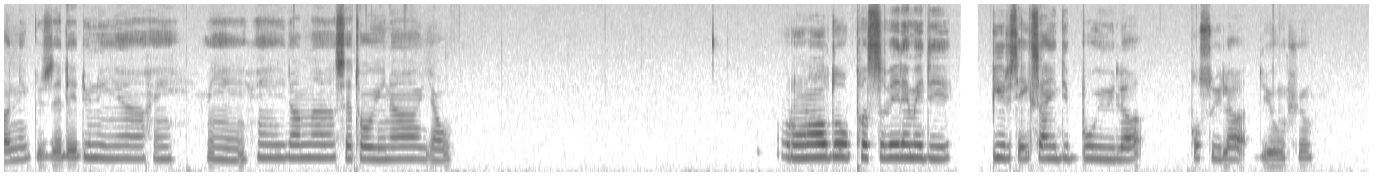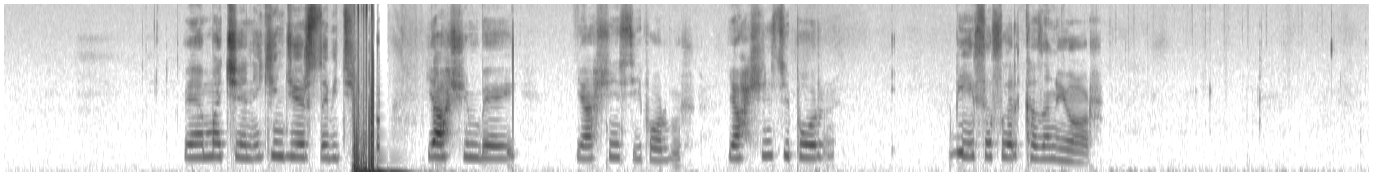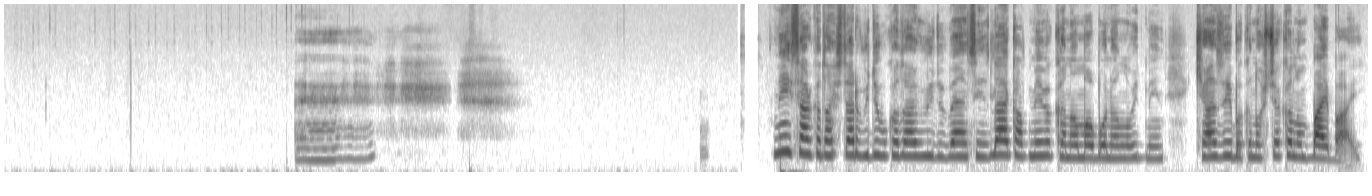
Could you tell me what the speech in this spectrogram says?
Ne güzel dünya. Hey hey hey lanla set oyna yav. Ronaldo pası veremedi. 1.87 boyuyla posuyla diyormuşum. Ve maçın ikinci yarısı da bitiyor. Yahşin Bey, Yahşin Spor'muş. Yahşin Spor 1-0 kazanıyor. Ee, Neyse arkadaşlar video bu kadar. Video beğenseniz like atmayı ve kanalıma abone olmayı unutmayın. Kendinize iyi bakın. Hoşçakalın. Bay bay.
